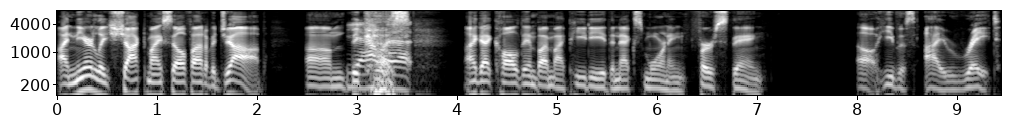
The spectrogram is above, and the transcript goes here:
I nearly shocked myself out of a job um, because bet. I got called in by my PD the next morning, first thing. Oh, he was irate.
